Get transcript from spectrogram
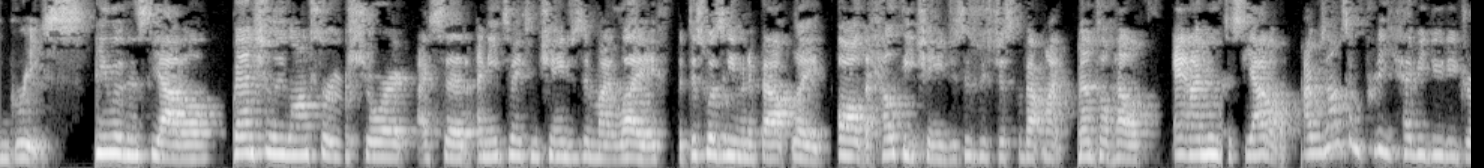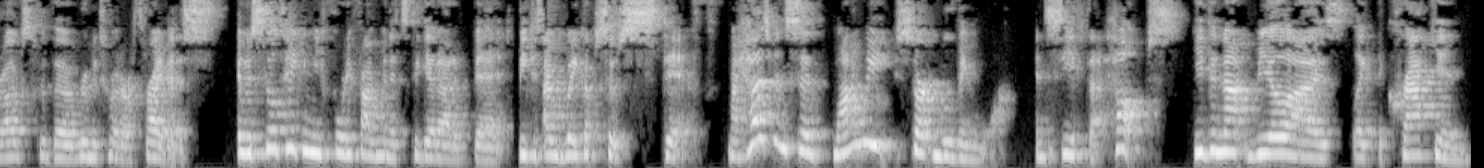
in Greece. He lived in Seattle. Eventually, long story short, I said, I need to make some changes in my life, but this wasn't even about like all the healthy changes. This was just about my mental health. And I moved to Seattle. I was on some pretty heavy duty drugs for the rheumatoid arthritis. It was still taking me 45 minutes to get out of bed because I would wake up so stiff. My husband said, why don't we start moving more? and see if that helps. He did not realize like the kraken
